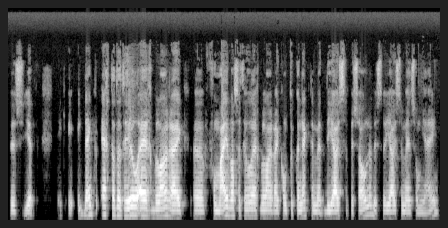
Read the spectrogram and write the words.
Dus je, ik, ik, denk echt dat het heel erg belangrijk, uh, voor mij was het heel erg belangrijk om te connecten met de juiste personen, dus de juiste mensen om je heen.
